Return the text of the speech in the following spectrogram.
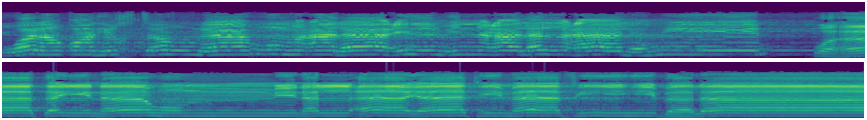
ولقد اخترناهم على علم على العالمين. وآتيناهم من الآيات ما فيه بلاء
